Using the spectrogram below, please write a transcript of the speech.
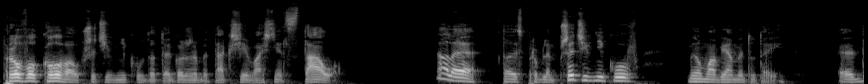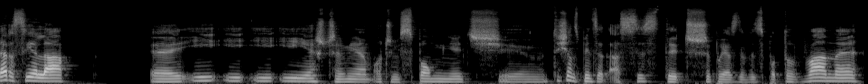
prowokował przeciwników do tego, żeby tak się właśnie stało. Ale to jest problem przeciwników. My omawiamy tutaj e, Darciela. E, I, i, i, I jeszcze miałem o czym wspomnieć. E, 1500 asysty, 3 pojazdy wyspotowane,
